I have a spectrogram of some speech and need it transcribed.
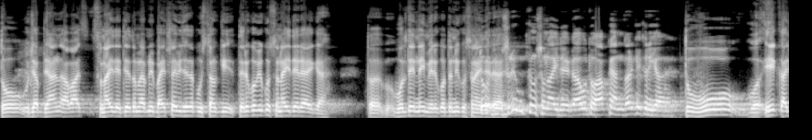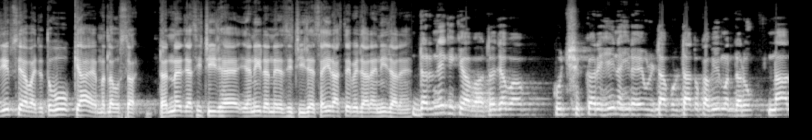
तो जब ध्यान आवाज़ सुनाई देती है तो मैं अपनी वाइफ से भी जैसे पूछता हूँ कि, तेरे को भी कुछ सुनाई दे रहा है क्या? तो बोलते नहीं मेरे को तो नहीं कुछ सुनाई तो दे रहा है। दूसरे को क्यों सुनाई देगा? वो तो आपके अंदर की क्रिया है। तो वो, वो एक अजीब सी आवाज़ है। तो वो क्या है? मतलब उस डरने जैसी चीज़ है या नहीं डरने जैसी चीज़ है? सही रास्ते पे जा रहे हैं नहीं जा रहे हैं? डरने की क्या बात है? जब आप कुछ कर ही नहीं रहे उल्टा पुल्टा तो कभी मत डरो। नाद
